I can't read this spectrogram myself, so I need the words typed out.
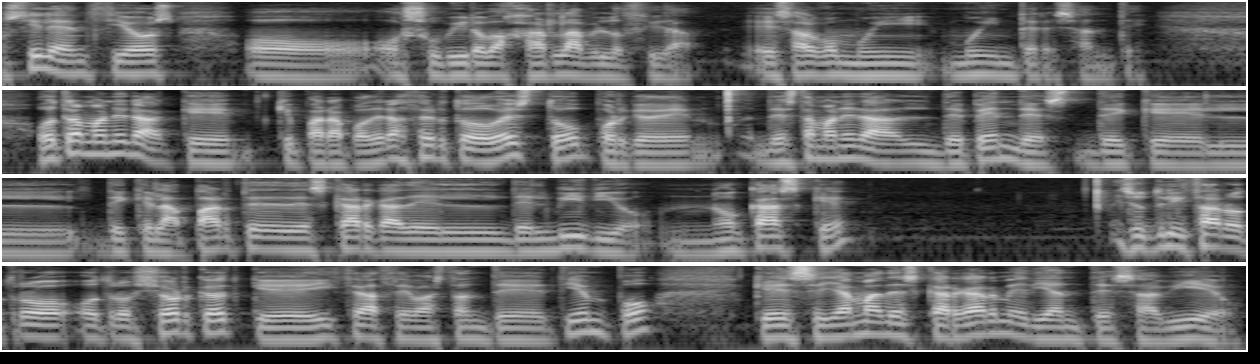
silencios o, subir o bajar la velocidad. Es algo muy, interesante. Otra manera que, para poder hacer todo esto, porque de, esta manera dependes de que, la parte de descarga del vídeo no casque, es utilizar otro, otro shortcut que hice hace bastante tiempo, que se llama descargar mediante Savieo.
